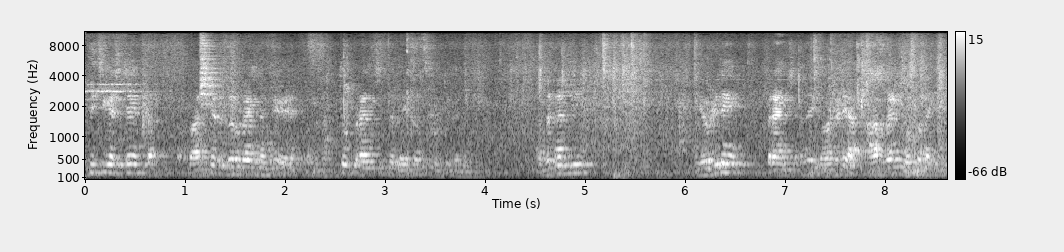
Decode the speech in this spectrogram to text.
ಇತ್ತೀಚೆಗಷ್ಟೇ ಭಾರತೀಯ ರಿಸರ್ವ್ ಬ್ಯಾಂಕ್ ನಮಗೆ ಒಂದು ಹತ್ತು ಬ್ರಾಂಚಿಂದ ಲೈಸೆನ್ಸ್ ಕೊಟ್ಟಿದ್ದಾರೆ ಅದರಲ್ಲಿ ಏಳನೇ ಬ್ರಾಂಚ್ ಅಂದರೆ ಆಲ್ರೆಡಿ ಆರು ಬ್ರಾಂಚ್ ಓಪನ್ ಆಗಿದೆ.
